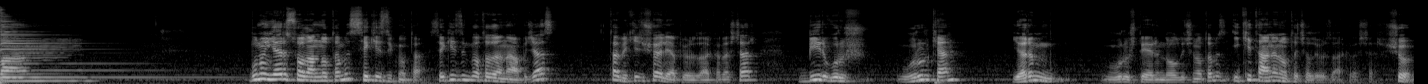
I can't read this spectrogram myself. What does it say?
van. Bunun yarısı olan notamız 8'lik nota. 8'lik notada ne yapacağız? Tabii ki şöyle yapıyoruz arkadaşlar. Bir vuruş vururken yarım vuruş değerinde olduğu için notamız iki tane nota çalıyoruz arkadaşlar. Şu.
